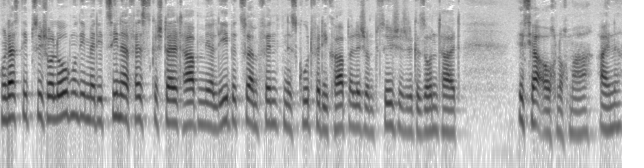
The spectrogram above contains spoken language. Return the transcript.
Und dass die Psychologen und die Mediziner festgestellt haben, mehr Liebe zu empfinden, ist gut für die körperliche und psychische Gesundheit, ist ja auch nochmal eine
